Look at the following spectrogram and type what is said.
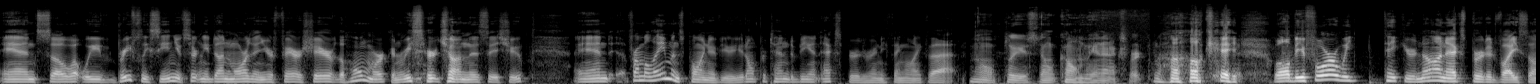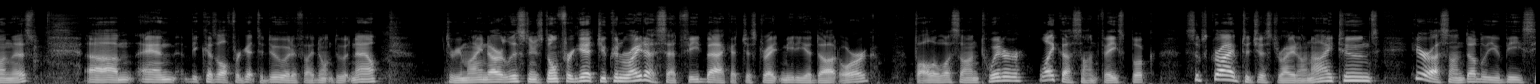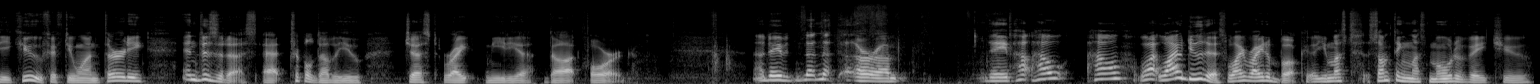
And so, what we've briefly seen, you've certainly done more than your fair share of the homework and research on this issue. And from a layman's point of view, you don't pretend to be an expert or anything like that. Oh, please don't call me an expert. okay. Well, before we take your non expert advice on this, um, and because I'll forget to do it if I don't do it now, to remind our listeners, don't forget you can write us at feedback at justrightmedia.org. Follow us on Twitter, like us on Facebook, subscribe to Just Right on iTunes, hear us on WBCQ 5130, and visit us at www.justrightmedia.org. Now, David, or um, Dave, how, how how why, why do this? Why write a book? You must something must motivate you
